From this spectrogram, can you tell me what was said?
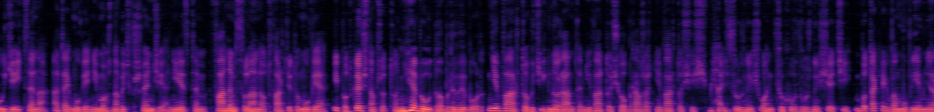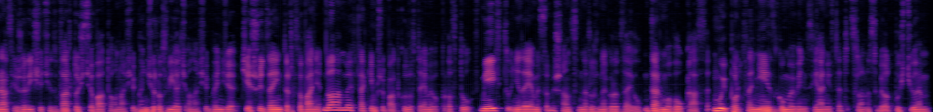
pójdzie i cena. Ale tak jak mówię, nie można być wszędzie. Ja nie jestem fanem Solany, otwarcie to mówię i podkreślam, że to nie był dobry wybór. Nie warto być ignorantem, nie warto się obrażać, nie warto się śmiać z różnych łańcuchów, z różnych sieci, bo tak jak Wam mówiłem nieraz, jeżeli sieć jest wartościowa, to ona się będzie rozwijać, ona się będzie cieszyć zainteresowaniem. No a my w takim przypadku zostajemy po prostu w miejscu, nie dajemy sobie szansy na różnego rodzaju darmową kasę. Mój portfel nie jest gumy, więc ja niestety Solanę sobie odpuściłem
